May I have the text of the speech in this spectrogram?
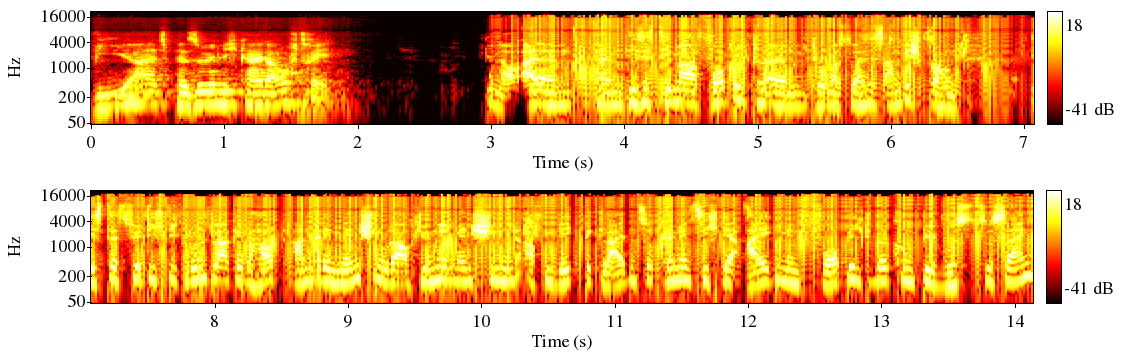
wir als Persönlichkeit auftreten. Genau, ähm, ähm, dieses Thema Vorbild, ähm, Thomas, du hast es angesprochen. Ist das für dich die Grundlage, überhaupt andere Menschen oder auch junge Menschen auf dem Weg begleiten zu können, sich der eigenen Vorbildwirkung bewusst zu sein?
